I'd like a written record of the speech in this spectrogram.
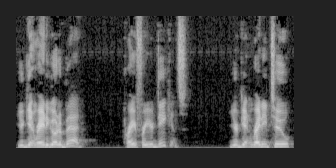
You're getting ready to go to bed. Pray for your deacons. You're getting ready to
